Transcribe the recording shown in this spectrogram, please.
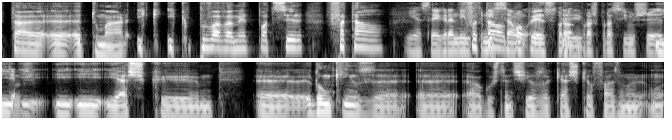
está uh, a tomar e que, e que, provavelmente pode ser fatal. E essa é a grande indefinição para, para, para, os próximos uh, e, tempos. E, e, acho que eu dou um 15 a, a Augusto Santos Silva, que acho que ele faz uma, um,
